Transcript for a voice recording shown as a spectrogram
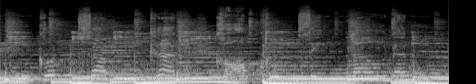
็นคนสำคัญ ขอบคุณสิ่งเหล่านั้น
